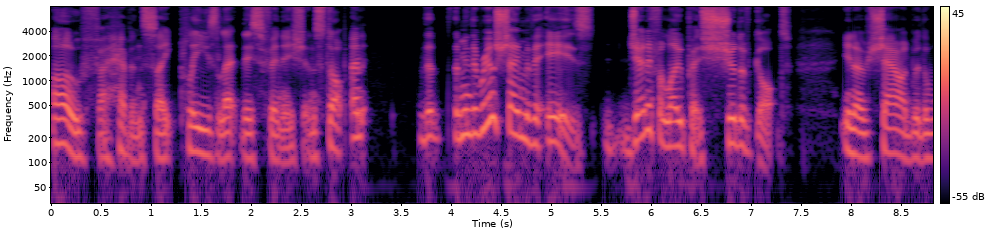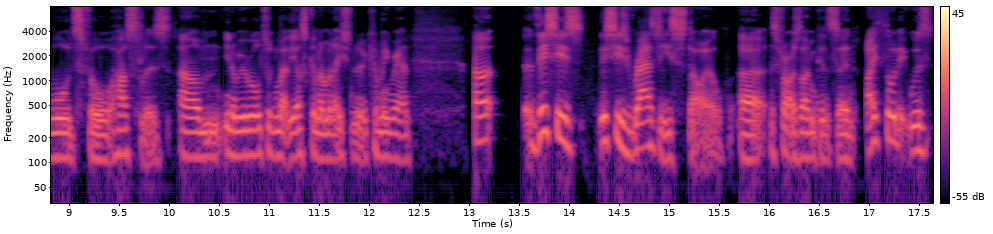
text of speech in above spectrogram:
oh for heaven's sake please let this finish and stop. And the i mean the real shame of it is jennifer lopez should have got you know showered with awards for hustlers. Um you know we were all talking about the oscar nominations that were coming around. Uh this is this is Razzie's style uh, as far as i'm concerned. I thought it was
